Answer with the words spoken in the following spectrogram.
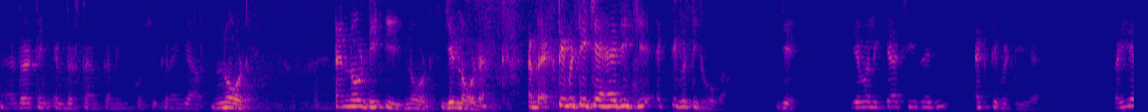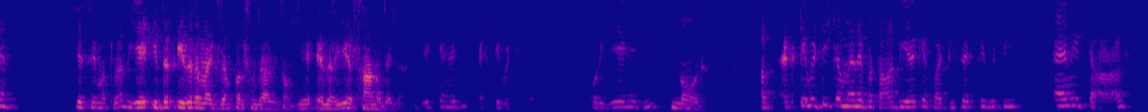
hand writing understand करने की कोशिश करेंगे आप नोड एनओडीई नोड ये नोड है। अब एक्टिविटी क्या है जी? ये एक्टिविटी होगा। ये ये वाली क्या चीज़ है जी? एक्टिविटी है। सही है? जैसे मतलब ये इधर इधर मैं एग्जांपल समझा देता हूँ। ये इधर, ये आसान हो जाएगा। ये क्या है जी? एक्टिविटी है। और ये है जी नोड अब एक्टिविटी का मैंने बता दिया कि what is activity any task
